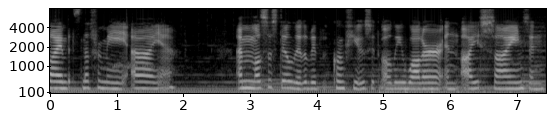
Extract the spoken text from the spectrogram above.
But it's not for me. Uh, yeah. I'm also still a little bit confused with all the water and ice signs and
